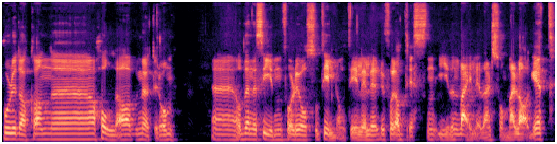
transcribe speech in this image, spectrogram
hvor du da kan uh, holde av møterom. Uh, og denne siden får du også tilgang til, eller du får adressen i den veilederen som er laget.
